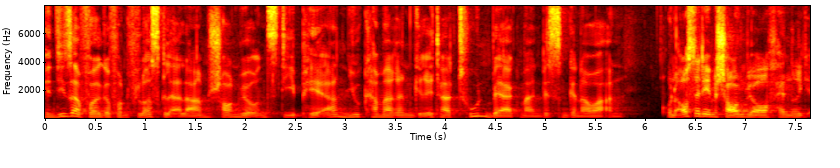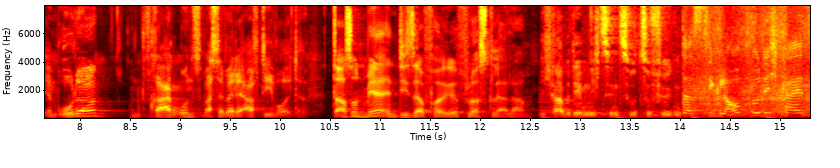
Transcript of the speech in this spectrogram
In dieser Folge von Floskel Alarm schauen wir uns die PR-Newcomerin Greta Thunberg mal ein bisschen genauer an. Und außerdem schauen wir auf Henrik M. Broder und fragen uns, was er bei der AfD wollte. Das und mehr in dieser Folge Floskelalarm. Ich habe dem nichts hinzuzufügen. Dass die Glaubwürdigkeit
